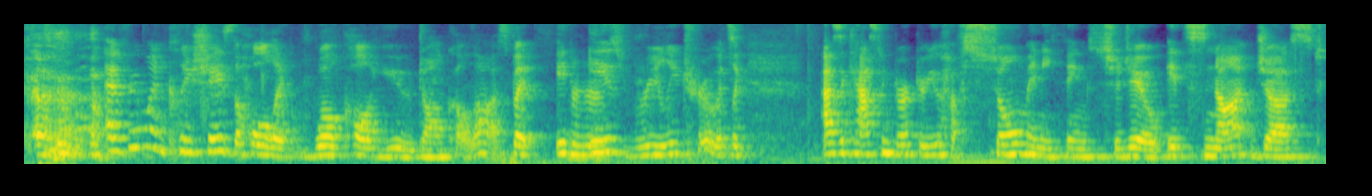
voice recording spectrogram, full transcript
everyone cliches the whole like we'll call you don't call us but it mm-hmm. is really true it's like as a casting director you have so many things to do it's not just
